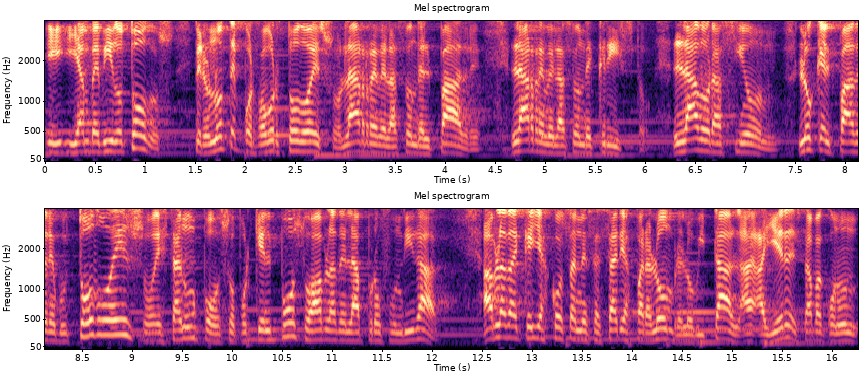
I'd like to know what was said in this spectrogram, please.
y, han bebido todos. Pero note por favor todo eso, la revelación del Padre, la revelación de Cristo, la adoración, lo que el Padre, todo eso está en un pozo porque el pozo habla de la profundidad. Habla de aquellas cosas necesarias para el hombre, lo vital. ayer estaba con un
